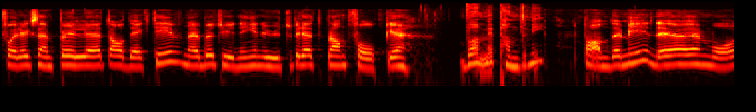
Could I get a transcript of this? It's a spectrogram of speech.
Eksempel et adjektiv med betydningen utbredt blant folket. Hva med pandemi? Pandemi, det må,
